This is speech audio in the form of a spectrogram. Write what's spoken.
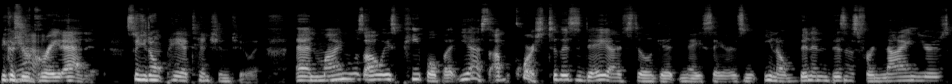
because you're great at it so you don't pay attention to it and mine mm-hmm. was always people but yes of course to this day i still get naysayers and you know been in business for nine years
